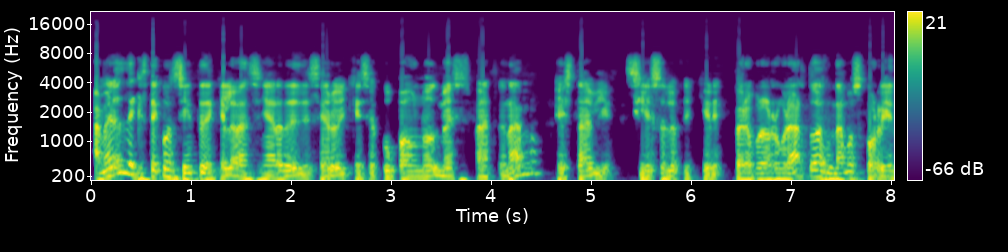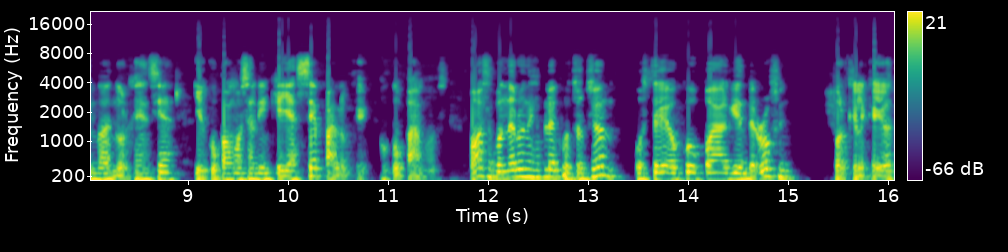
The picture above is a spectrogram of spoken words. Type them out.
a menos de que esté consciente de que le va a enseñar desde cero y que se ocupa unos meses para entrenarlo, está bien, si eso es lo que quiere. Pero por lo regular todos andamos corriendo en urgencia y ocupamos a alguien que ya sepa lo que ocupamos. Vamos a poner un ejemplo de construcción. Usted ocupa a alguien de roofing porque le cayó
